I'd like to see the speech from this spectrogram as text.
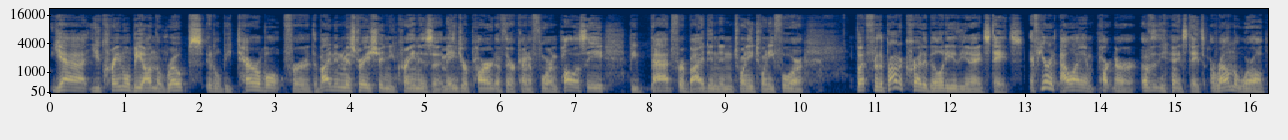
yeah, Ukraine will be on the ropes. It'll be terrible for the Biden administration. Ukraine is a major part of their kind of foreign policy, be bad for Biden in 2024 but for the broader credibility of the United States. If you're an ally and partner of the United States around the world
